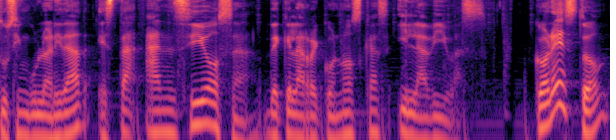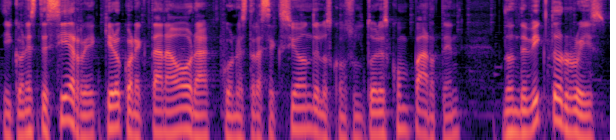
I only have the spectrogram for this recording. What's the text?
Tu singularidad está ansiosa de que la reconozcas y la vivas. Con esto y con este cierre, quiero conectar ahora con nuestra sección de los consultores comparten, donde Víctor Ruiz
